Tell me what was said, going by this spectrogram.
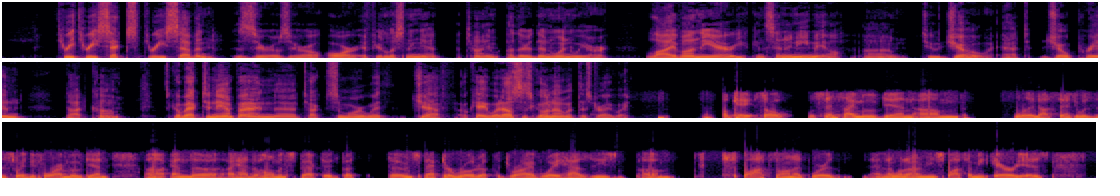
336 3700. Or if you're listening at time other than when we are live on the air, you can send an email um, to joe at joeprin.com. Let's go back to Nampa and uh, talk some more with Jeff. Okay, what else is going on with this driveway? Okay, so since I moved in, um, well, not since it was this way before I moved in, uh, and uh, I had the home inspected, but the inspector wrote up the driveway has these um, spots on it where, and when I mean spots, I mean areas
